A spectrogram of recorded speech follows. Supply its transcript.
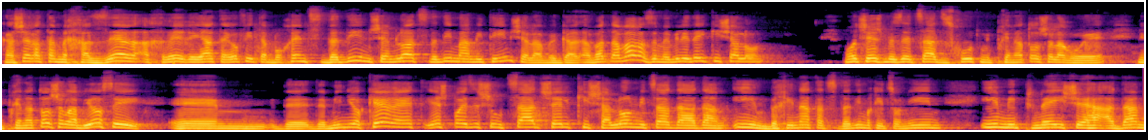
כאשר אתה מחזר אחרי ראיית היופי, אתה בוחן צדדים שהם לא הצדדים האמיתיים שלה, והדבר הזה מביא לידי כישלון. למרות שיש בזה צד זכות מבחינתו של הרועה, מבחינתו של רבי יוסי, דמיניו קרת, יש פה איזשהו צד של כישלון מצד האדם, אם בחינת הצדדים החיצוניים, אם מפני שהאדם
